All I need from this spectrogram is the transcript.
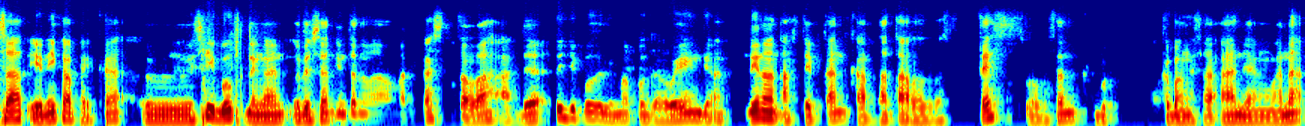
saat ini KPK uh, eh, sibuk dengan urusan internal mereka setelah ada 75 pegawai yang dinonaktifkan karena tak lolos tes wawasan kebangsaan yang mana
